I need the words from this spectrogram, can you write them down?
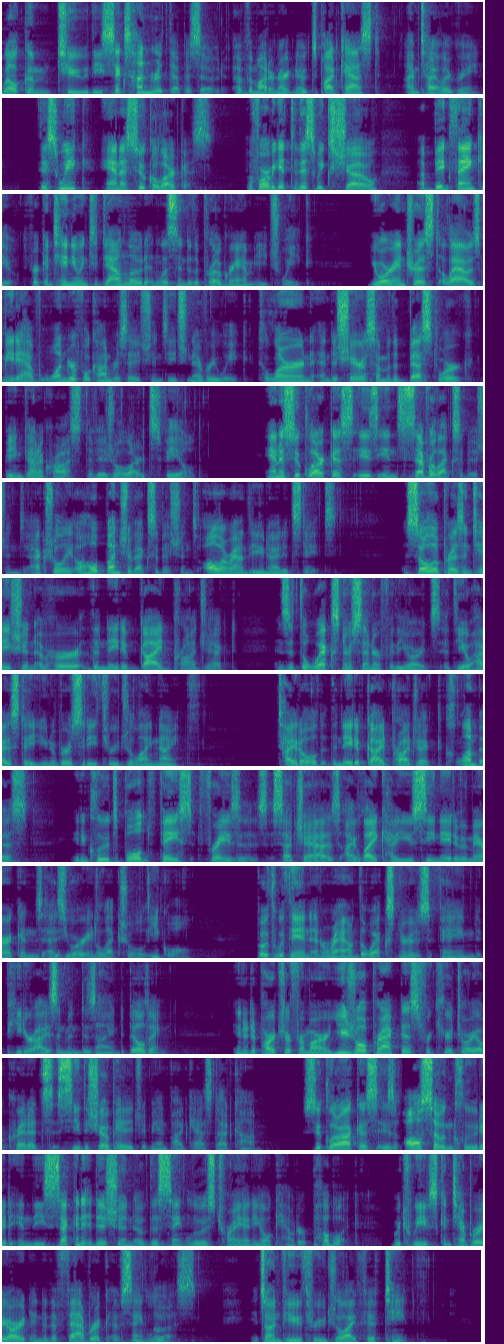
Welcome to the 600th episode of the Modern Art Notes podcast. I'm Tyler Green. This week, Anna Tsouhlarakis. Before we get to this week's show, a big thank you for continuing to download and listen to the program each week. Your interest allows me to have wonderful conversations each and every week, to learn and to share some of the best work being done across the visual arts field. Anna Tsouhlarakis is in several exhibitions, actually, a whole bunch of exhibitions all around the United States. A solo presentation of her The Native Guide Project is at the Wexner Center for the Arts at The Ohio State University through July 9th. Titled The Native Guide Project Columbus, it includes bold-face phrases such as, I like how you see Native Americans as your intellectual equal, both within and around the Wexner's famed Peter Eisenman designed building. In a departure from our usual practice for curatorial credits, see the show page at manpodcast.com. Tsouhlarakis is also included in the second edition of the St. Louis Triennial Counterpublic, which weaves contemporary art into the fabric of St. Louis. It's on view through July 15th.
